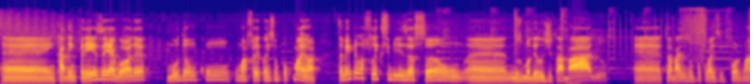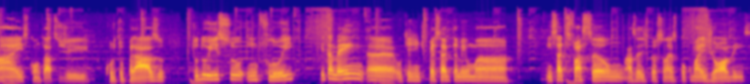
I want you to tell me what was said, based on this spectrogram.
é, em cada empresa e agora mudam com uma frequência um pouco maior. Também pela flexibilização é, nos modelos de trabalho, é, trabalhos um pouco mais informais, contratos de curto prazo, tudo isso influi. E também é, o que a gente percebe também uma insatisfação, às vezes, de profissionais um pouco mais jovens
